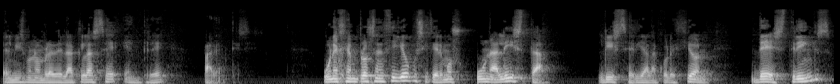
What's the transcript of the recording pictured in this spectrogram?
el mismo nombre de la clase entre paréntesis. Un ejemplo sencillo, pues si queremos una lista, list sería la colección de strings,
